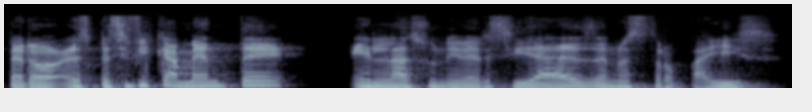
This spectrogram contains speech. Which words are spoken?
pero específicamente en las universidades de nuestro país.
